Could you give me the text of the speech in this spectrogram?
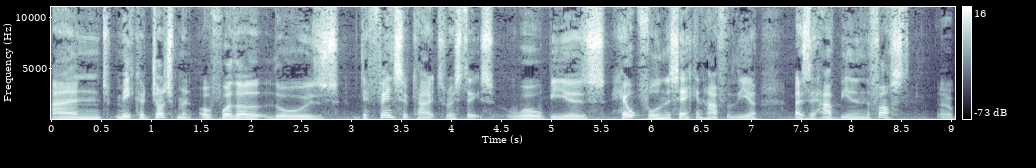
and make a judgment of whether those defensive characteristics will be as helpful in the second half of the year as they have been in the first. Now,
